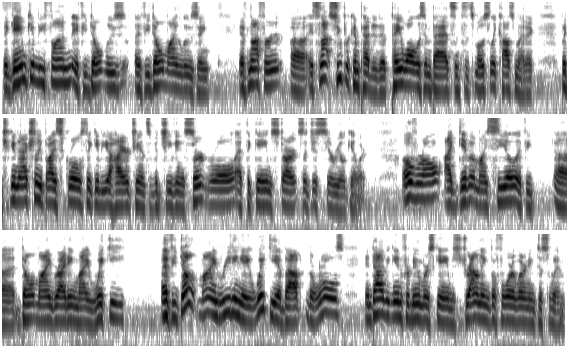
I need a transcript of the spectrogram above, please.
The game can be fun if you don't lose if you don't mind losing. If not for uh, it's not super competitive. Paywall isn't bad since it's mostly cosmetic, but you can actually buy scrolls that give you a higher chance of achieving a certain role at the game's start, such as serial killer. Overall, I'd give it my seal if you uh, don't mind writing my wiki. If you don't mind reading a wiki about the roles and diving in for numerous games, drowning before learning to swim.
